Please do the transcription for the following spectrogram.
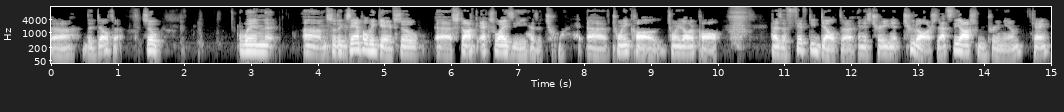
uh, the delta. So when um, so the example we gave, so uh, stock XYZ has a tw uh, 20 call, $20 call has a 50 delta and is trading at $2. So that's the option premium, okay?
